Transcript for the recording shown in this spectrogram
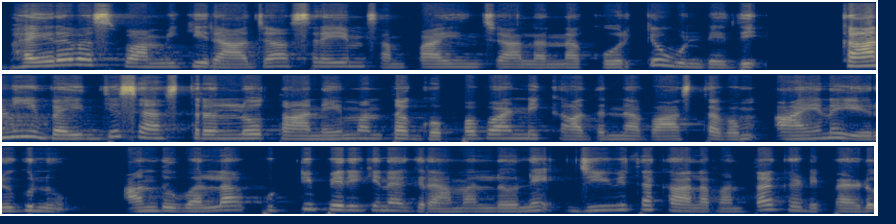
భైరవస్వామికి రాజాశ్రయం సంపాదించాలన్న కోరిక ఉండేది. కానీ వైద్య శాస్త్రంలో తానేమంత గొప్పవాణ్ణి కాదన్న వాస్తవం ఆయన ఎరుగును. అందువల్ల పుట్టి పెరిగిన గ్రామంలోనే జీవితకాలమంతా గడిపాడు.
